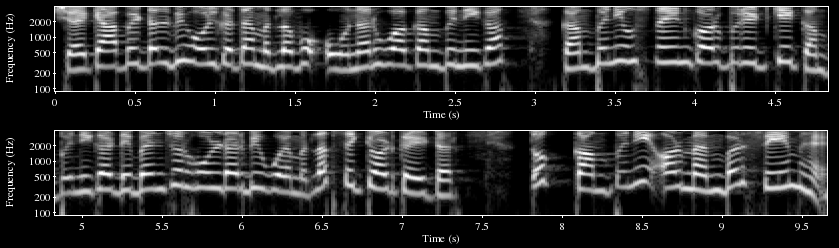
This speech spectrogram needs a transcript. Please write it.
शेयर कैपिटल भी होल्ड करता है मतलब वो ओनर हुआ कंपनी का। कंपनी उसने इनकॉर्पोरेट की कंपनी का डिबेंचर होल्डर भी हुआ है मतलब सिक्योर्ड क्रेडिटर तो कंपनी और मेंबर सेम है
